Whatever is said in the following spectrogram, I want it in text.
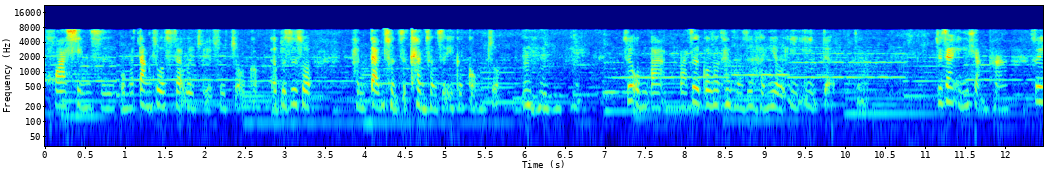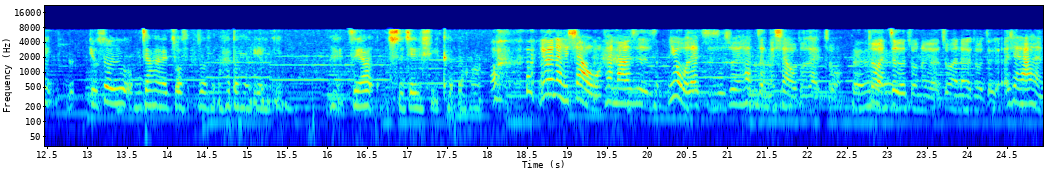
花心思，我们当做是在为主耶稣做工，而不是说很单纯只看成是一个工作。嗯哼哼，所以我们把把这个工作看成是很有意义的，这样，就这样影响他。所以有时候如果我们叫他来做什么做什么，他都很愿意。只要时间许可的话，因为那个下午我看他是，因为我在值日，所以他整个下午都在做，做完这个做那个，做完那个做这个，而且他很，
